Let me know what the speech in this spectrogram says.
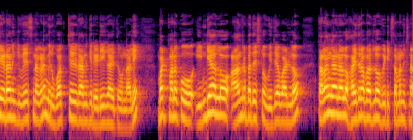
చేయడానికి వేసినా కూడా మీరు వర్క్ చేయడానికి రెడీగా అయితే ఉండాలి. బట్ మనకు ఇండియాలో ఆంధ్రప్రదేశ్లో విజయవాడలో తెలంగాణలో హైదరాబాద్లో వీటికి సంబంధించిన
